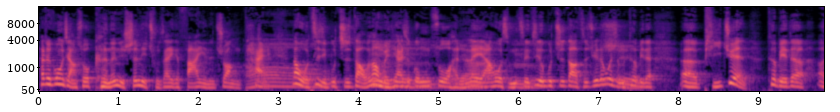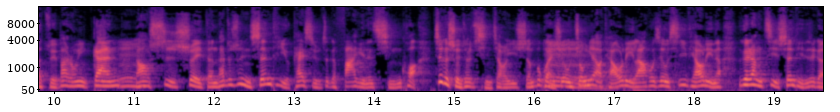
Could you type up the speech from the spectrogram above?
他就跟我讲说，可能你身体处在一个发炎的状态。那我自己不知道，那我每天还是工作很累啊，或者什么之类，这都不知道，只是觉得为什么特别的呃疲倦，特别的呃嘴巴容易干，然后嗜睡等，他就说你身体有开始有这个发炎的情况，这个时候就要去请教医生，不管是用中药调理啦，或是用西医调理呢，可以让自己身体的这个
